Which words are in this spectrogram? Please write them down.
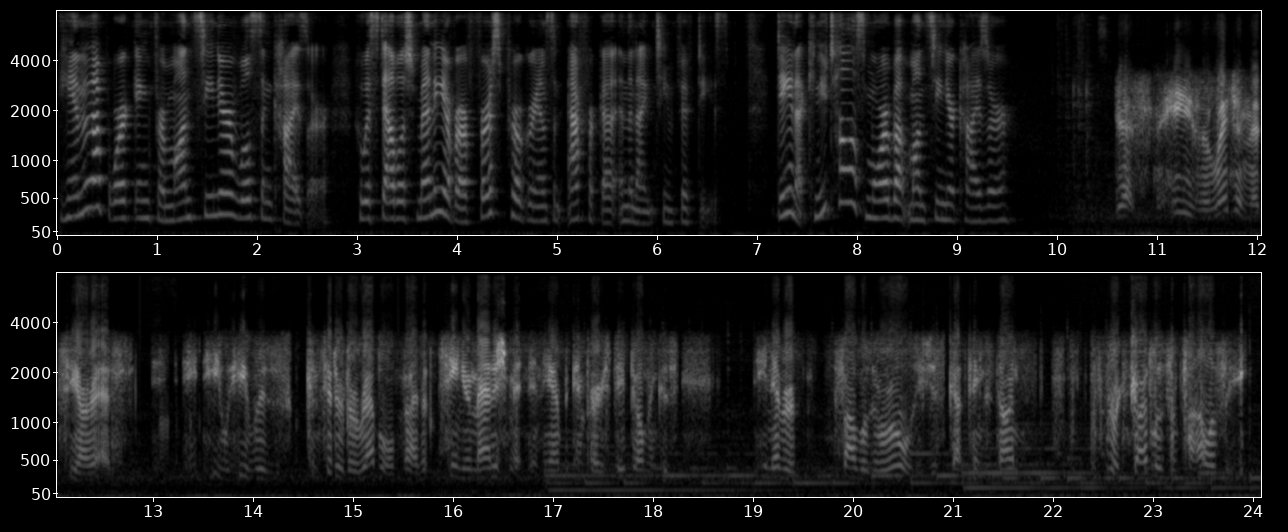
He ended up working for Monsignor Wilson Kaiser, who established many of our first programs in Africa in the 1950s. Dana, can you tell us more about Monsignor Kaiser? Yes, he's a legend at CRS. He, he, he was considered a rebel by the senior management in the Empire State Building because he never followed the rules. He just got things done regardless of policy.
